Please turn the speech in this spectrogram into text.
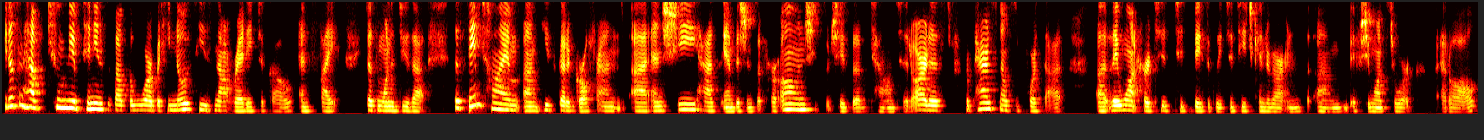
He doesn't have too many opinions about the war, but he knows he's not ready to go and fight. He doesn't want to do that. At the same time, um, he's got a girlfriend uh, and she has ambitions of her own. She's, she's a talented artist. Her parents don't support that. Uh, they want her to, to basically to teach kindergarten um, if she wants to work at all.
